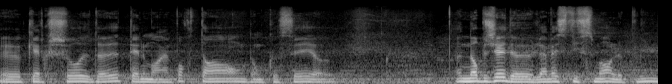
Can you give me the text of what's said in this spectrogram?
euh, quelque chose de tellement important. Donc c'est un objet de l'investissement le plus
